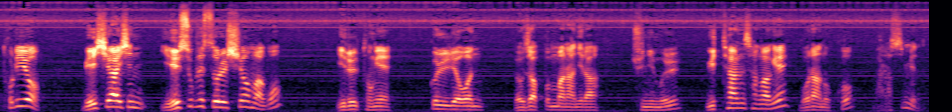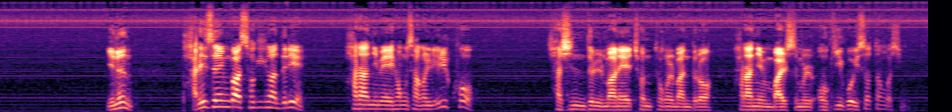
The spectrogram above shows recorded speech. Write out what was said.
도리어 메시아이신 예수 그리스도를 시험하고 이를 통해 끌려온 여자뿐만 아니라 주님을 위태한 상황에 몰아놓고 말았습니다. 이는 바리새인과 서기관들이 하나님의 형상을 잃고 자신들만의 전통을 만들어 하나님의 말씀을 어기고 있었던 것입니다.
